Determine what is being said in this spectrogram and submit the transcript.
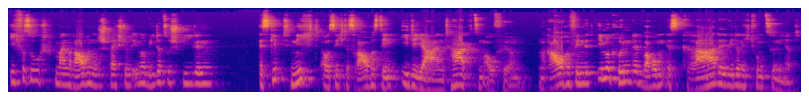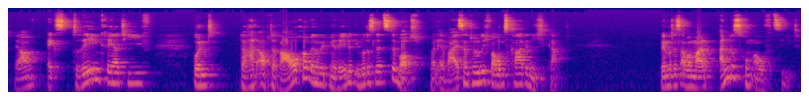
Ich versuche meinen Rauchen in der Sprechstunde immer wieder zu spiegeln, es gibt nicht aus Sicht des Rauchers den idealen Tag zum Aufhören. Ein Raucher findet immer Gründe, warum es gerade wieder nicht funktioniert. Ja, extrem kreativ und da hat auch der Raucher, wenn er mit mir redet, immer das letzte Wort, weil er weiß natürlich, warum es gerade nicht klappt. Wenn man das aber mal andersrum aufzieht,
